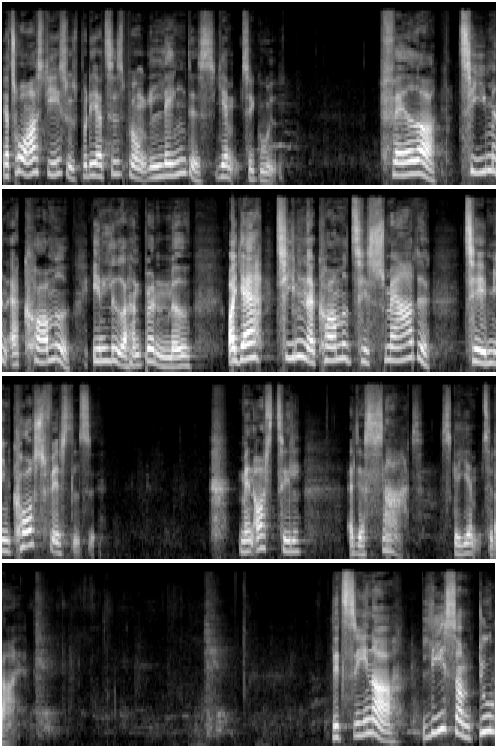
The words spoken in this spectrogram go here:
Jeg tror også, Jesus på det her tidspunkt længtes hjem til Gud. Fader, timen er kommet, indleder han bønden med. Og ja, timen er kommet til smerte, til min korsfæstelse. Men også til, at jeg snart skal hjem til dig. Lidt senere, ligesom du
